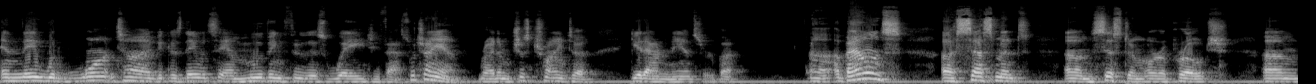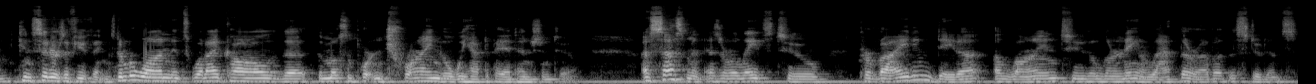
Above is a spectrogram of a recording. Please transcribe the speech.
and they would want time because they would say, I'm moving through this way too fast, which I am, right? I'm just trying to get out an answer. But uh, a balanced assessment um, system or approach um, considers a few things. Number one, it's what I call the, the most important triangle we have to pay attention to. Assessment, as it relates to providing data aligned to the learning or lack thereof of the students,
